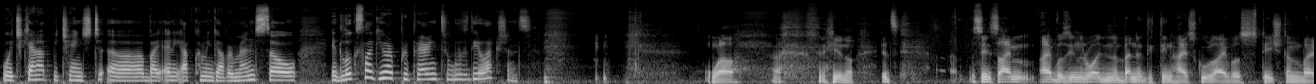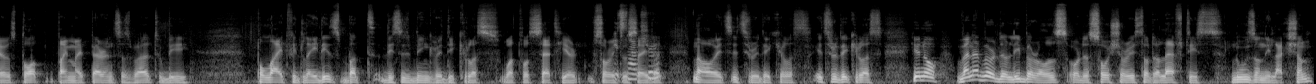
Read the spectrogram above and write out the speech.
which cannot be changed uh, by any upcoming government. So it looks like you are preparing to lose the elections. Well, you know, it's since I'm I was enrolled in a Benedictine high school, I was taught and I was taught by my parents as well to be polite with ladies. But this is being ridiculous. What was said here? Sorry It's to say true? that. No, it's it's ridiculous. It's ridiculous. You know, whenever the liberals or the socialists or the leftists lose an election,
